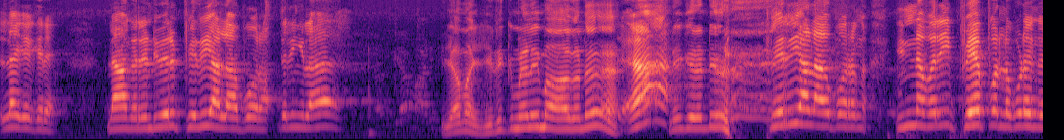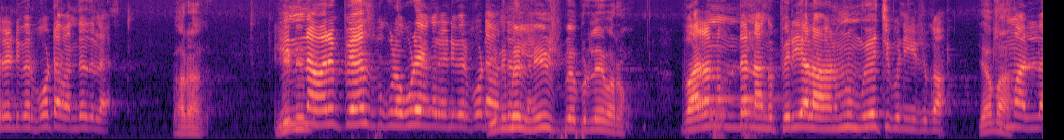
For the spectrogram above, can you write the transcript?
இல்லை கேட்குறேன். நாங்க ரெண்டு பேரும் பெரிய ஆளா போறோம். தெரியுங்களா? ஏமா இதுக்கு மேலேயுமா ஆகணும்? நீங்க ரெண்டு பேரும். பெரிய ஆளாக போறோங்க. இன்ன வரையும் பேப்பர்ல கூட எங்க ரெண்டு பேர் போட்டோ வந்ததில்ல. வராது. இன்ன வரையும் ஃபேஸ்புக்ல கூட எங்க ரெண்டு பேர் போட்டோ இனிமேல் நியூஸ் பேப்பர்லயே வரும். வரணும் தான் நாங்க பெரிய ஆள் ஆகணும்னு முயற்சி பண்ணிக்கிட்டு இருக்கோம். சும்மா இல்ல.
